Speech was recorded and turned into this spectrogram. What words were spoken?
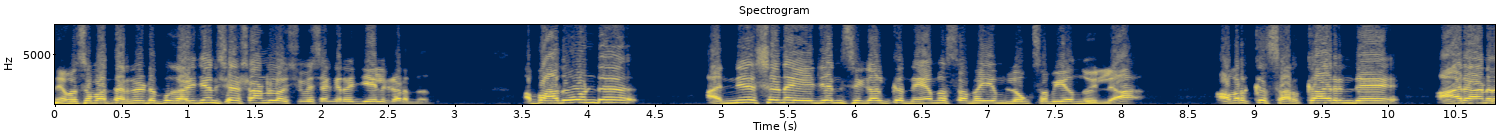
നിയമസഭാ തെരഞ്ഞെടുപ്പ് കഴിഞ്ഞതിന് ശേഷമാണല്ലോ ശിവശങ്കരൻ ജയിലിൽ കടന്നത്. അപ്പൊ അതുകൊണ്ട് അന്വേഷണ ഏജൻസികൾക്ക് നിയമസഭയും ലോക്സഭയും ഒന്നുമില്ല അവർക്ക് സർക്കാരിന്റെ ആരാണ്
